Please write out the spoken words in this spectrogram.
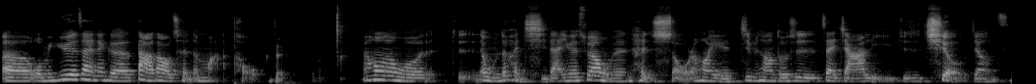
呃，我们约在那个大道城的码头。对。然后呢，我那我们都很期待，因为虽然我们很熟，然后也基本上都是在家里就是 chill 这样子，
